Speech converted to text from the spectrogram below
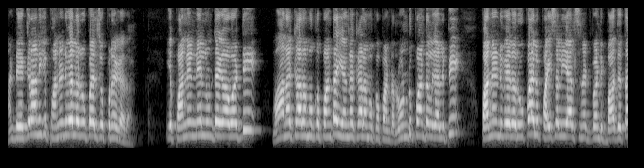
అంటే ఎకరానికి పన్నెండు వేల రూపాయలు చొప్పునే కదా. ఇక పన్నెండు నెలలు ఉంటాయి కాబట్టి వానాకాలం ఒక పంట ఎండాకాలం ఒక పంట. రెండు పంటలు కలిపి పన్నెండు వేల రూపాయలు పైసలు ఇవ్వాల్సినటువంటి బాధ్యత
